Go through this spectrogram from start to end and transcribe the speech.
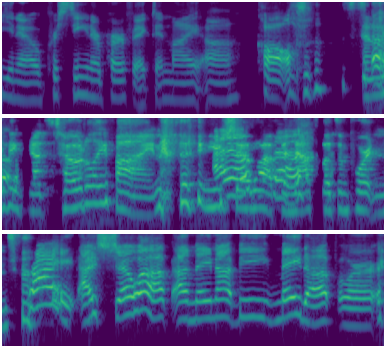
you know, pristine or perfect in my uh, calls. so, and I think that's totally fine. you I show up, and that's what's important. right. I show up. I may not be made up or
